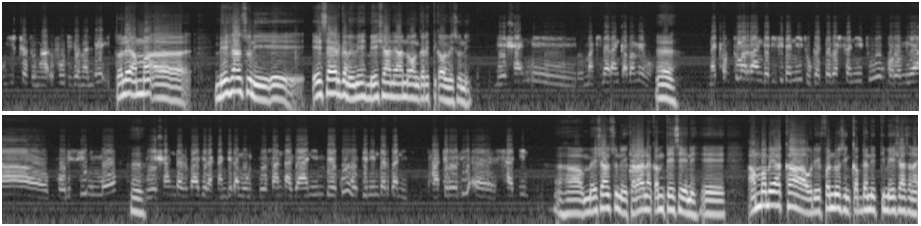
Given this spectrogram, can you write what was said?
Guyyicha sun haa dhufuu dide mallee tole amma eh, meeshaan sun eessaa ergame mee meeshaan naannoo hangaritti qabame suni? Meeshaa inni makiinadhaan qabame moo Naqamtumarraan gadi fidaniitu gad dabarsaniitu oromiyaa poolisiin immoo meeshaan darbaa jira kan jedhamu iddoo isaan dhagaaniin beeku wajjiniin darbanii paatiroolii sadiin meeshaan sun karaa naqamtee seene amma mee akka odeeffannoo isin qabdanitti meeshaa sana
